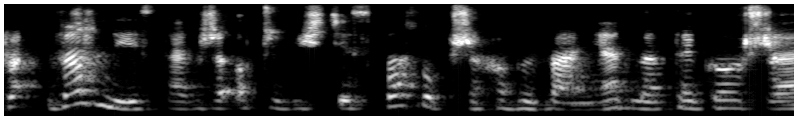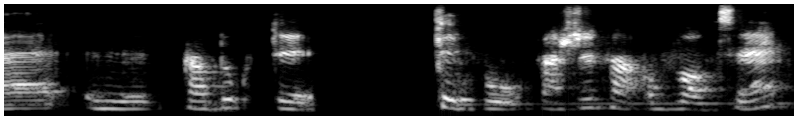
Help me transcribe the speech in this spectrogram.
wa ważny jest także oczywiście sposób przechowywania, dlatego że y, produkty typu warzywa, owoce,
